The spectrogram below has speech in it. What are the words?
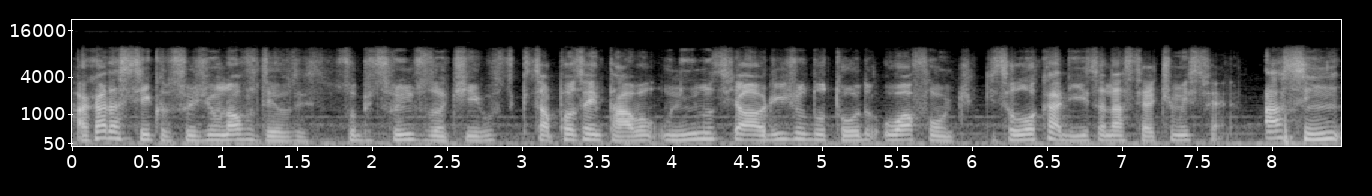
A cada ciclo surgiam novos deuses, substituindo os antigos, que se aposentavam, unindo-se à origem do todo ou à fonte, que se localiza na sétima esfera. Assim,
